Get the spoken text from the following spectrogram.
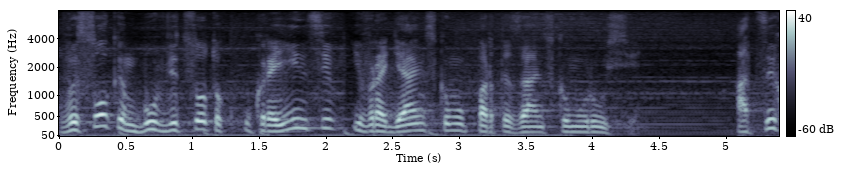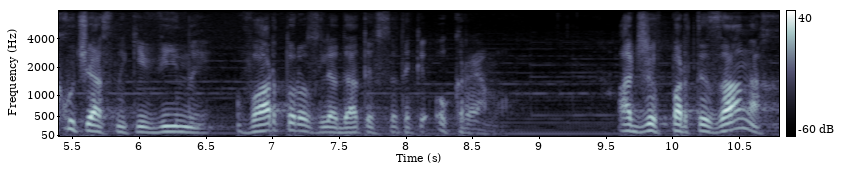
Високим був відсоток українців і в радянському партизанському русі. А цих учасників війни варто розглядати все-таки окремо. Адже в партизанах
